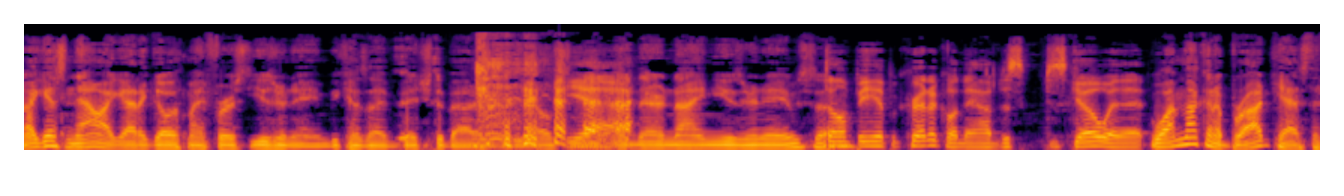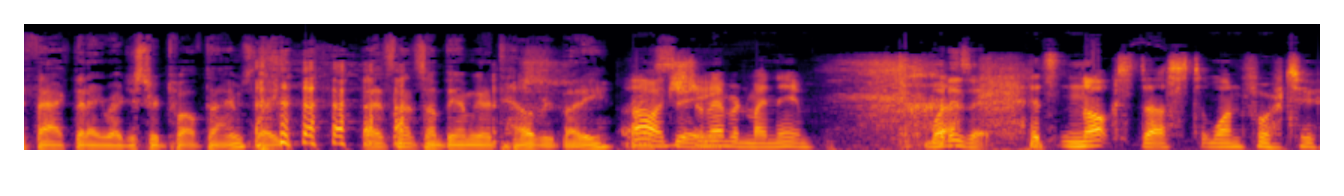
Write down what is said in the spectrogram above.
I guess now I gotta go with my first username because I bitched about it. else. Yeah. And their nine usernames. So. Don't be hypocritical now. Just, just go with it. well, I'm not gonna broadcast the fact that I registered 12 times. Like, that's not something I'm gonna tell everybody. Oh, I, see. just remembered my name. What is it? It's Nox Dust one four two.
